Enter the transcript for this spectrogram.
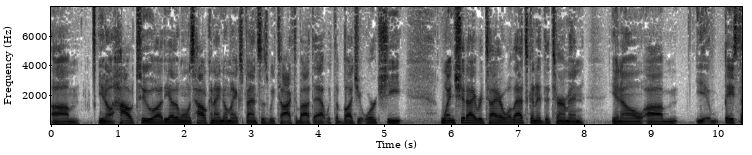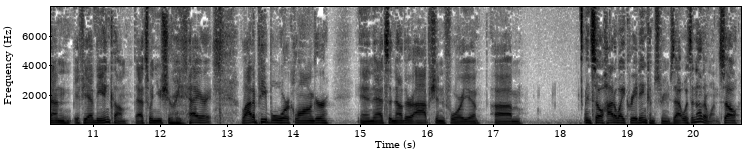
Um, you know, how to, uh, the other one was how can I know my expenses? We talked about that with the budget worksheet. When should I retire? Well, that's going to determine, you know, um, based on if you have the income. That's when you should retire. A lot of people work longer, and that's another option for you. Um, and so, how do I create income streams? That was another one. So,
